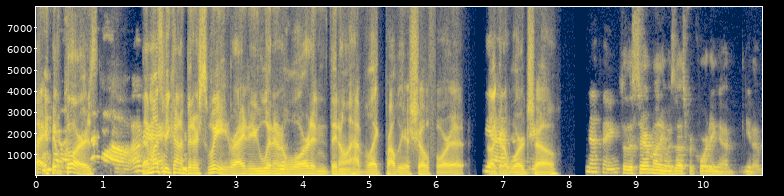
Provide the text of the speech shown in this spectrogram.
right, of course. Oh, okay. That must be kind of bittersweet, right? You win an award and they don't have like probably a show for it, like an Yeah. award show. Nothing. So the ceremony was us recording a you know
